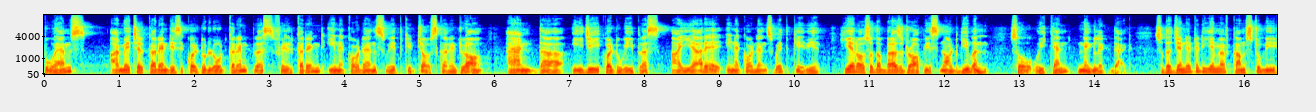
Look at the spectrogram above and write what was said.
2 amps. Armature current is equal to load current plus field current in accordance with Kirchhoff's current law and the Eg equal to V plus IRA in accordance with KVL. Here also the brush drop is not given, so we can neglect that. So the generated EMF comes to be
